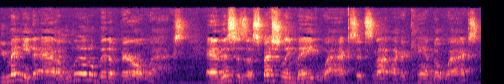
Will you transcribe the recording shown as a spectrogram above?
you may need to add a little bit of barrel wax. And this is a specially made wax. It's not like a candle wax,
